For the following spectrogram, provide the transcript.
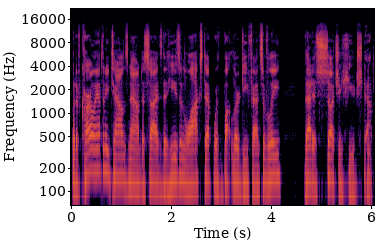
But if Karl-Anthony Towns now decides that he's in lockstep with Butler defensively, that is such a huge step.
